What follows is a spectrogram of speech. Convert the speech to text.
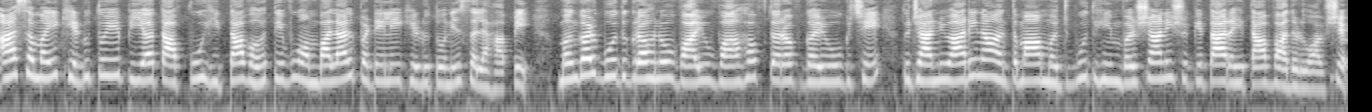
આ સમયે ખેડૂતોએ પિયત આપવું હિતાવહ તેવું અંબાલાલ પટેલે ખેડૂતોને સલાહ આપી. મંગળ બુધ ગ્રહનો વાયુ વાહક તરફ ગયો છે. તો જાન્યુઆરીના અંતમાં મજબૂત હિમવર્ષાની શક્યતા રહેતા વાદળો આવશે.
